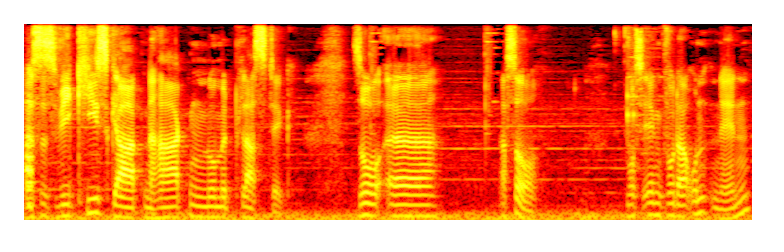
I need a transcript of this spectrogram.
Das ist wie Kiesgartenhaken, nur mit Plastik. So, äh. Ach so. Muss irgendwo da unten hin.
